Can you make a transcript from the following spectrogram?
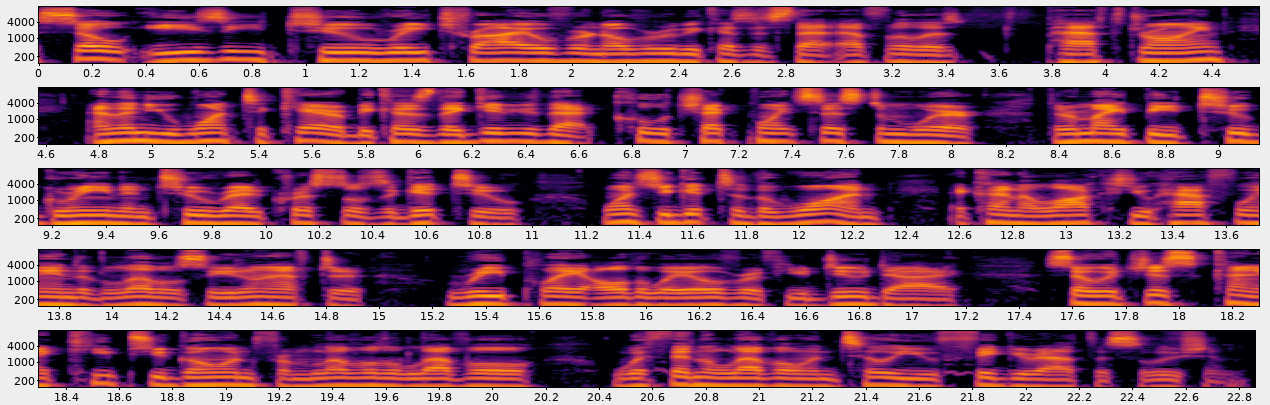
so easy to retry over and over because it's that effortless path drawing. And then you want to care because they give you that cool checkpoint system where there might be two green and two red crystals to get to. Once you get to the one, it kind of locks you halfway into the level so you don't have to replay all the way over if you do die. So it just kind of keeps you going from level to level within a level until you figure out the solution.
